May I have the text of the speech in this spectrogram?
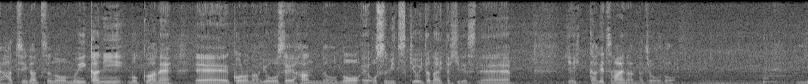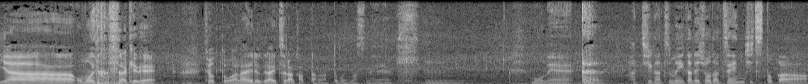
8月の6日に僕はね、えーコロナ陽性反応の、えお墨付きをいただいた日ですね。いや1ヶ月前なんだちょうど。うん。いやー思い出すだけでちょっと笑えるぐらい辛かったなって思いますね。うん。もうね 8月6日でしょうだ。前日とか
